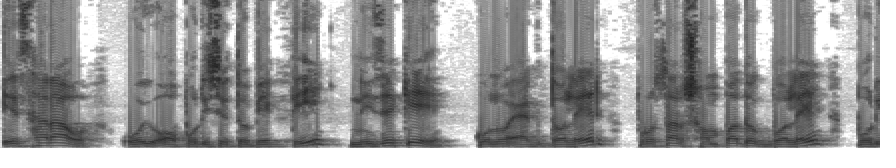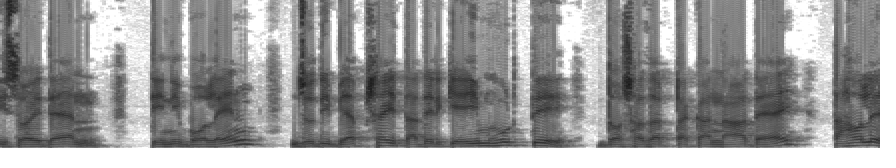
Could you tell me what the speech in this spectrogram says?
এছাড়াও ওই অপরিচিত ব্যক্তি নিজেকে কোনো এক দলের প্রচার সম্পাদক বলে পরিচয় দেন। তিনি বলেন, যদি ব্যবসায়ী তাদেরকে এই মুহূর্তে দশ হাজার টাকা না দেয়, তাহলে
